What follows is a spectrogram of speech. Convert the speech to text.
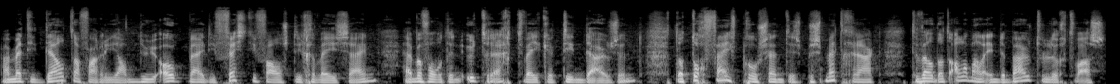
Maar met die Delta variant nu ook bij die festivals die geweest zijn, bijvoorbeeld in Utrecht twee keer 10.000, dat toch 5% is besmet geraakt, terwijl dat allemaal in de buitenlucht was.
